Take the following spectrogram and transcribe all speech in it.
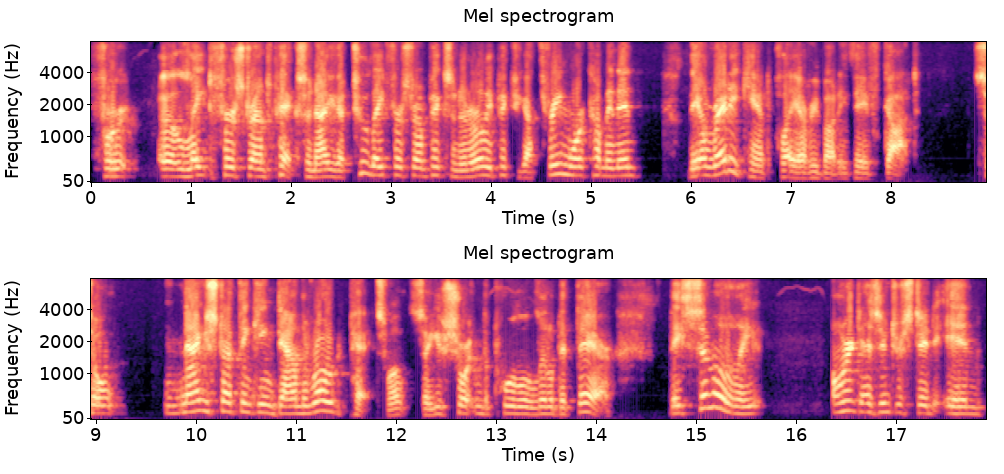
for a late first round pick? So now you got two late first round picks and an early pick. You got three more coming in they already can't play everybody they've got. So now you start thinking down the road picks. Well, so you've shortened the pool a little bit there. They similarly aren't as interested in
